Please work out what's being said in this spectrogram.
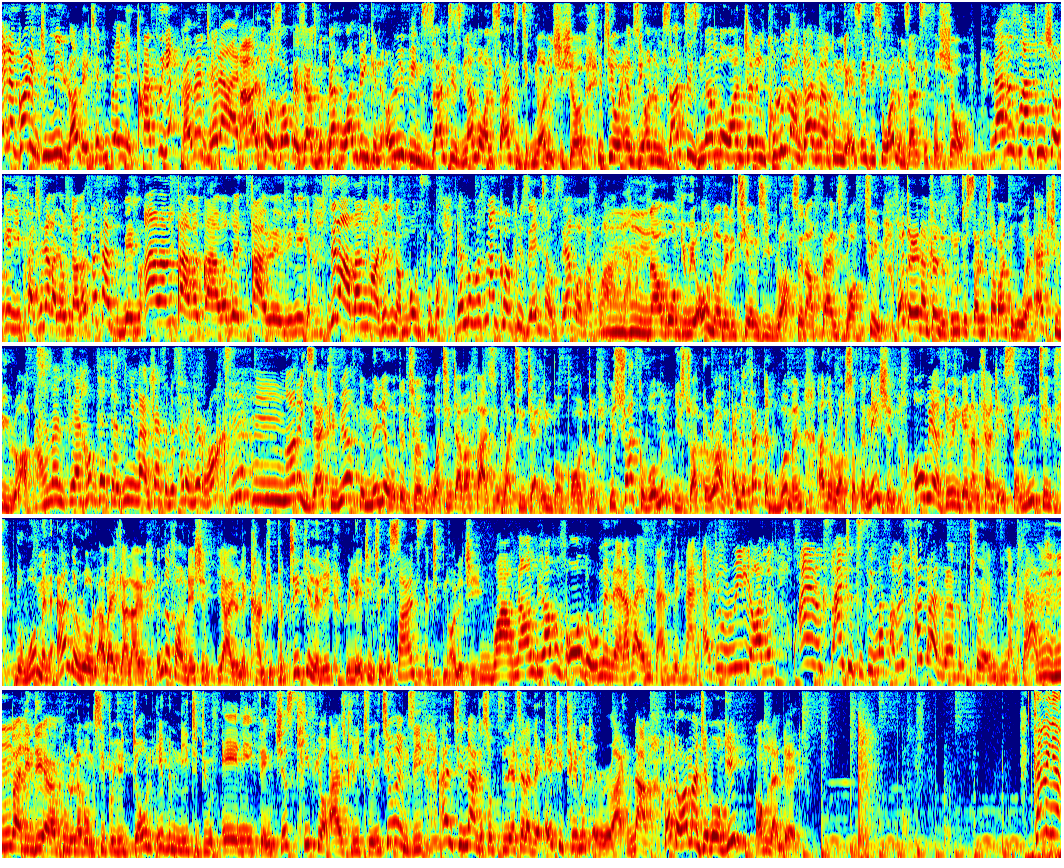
and according to me loo nto ithetha into enye siyagabethela ngani sonke siyazi ukuthi that one thing can only be mzansi's number one science and technology show. I-tomz on mzansi's number one channel. Ngikhuluma ngani mangakhulu nge-sabc one mzansi for sure. Now this one cool show ke niyiphathelwe kaloku ngabasasazi benu abamqabaqaba kweqaba levinika. Njengangabanqadi ethi ngambongisipho ndambonga sima-co-presenter usiyabonga gwala. Hmm, now bonke we all know that i-tmz rocks and our fans rock too. Kodwa ke namhlanje sifuna ukuthi salute abantu who are actually rocks. Hayi man i hope that doesn't mean uba namhlanje besale nge-rocks. Mm, not exactly. We are familiar with the term wathinta abafazi wathinta imbokodo. You strike a woman you strike a rock and the fact that women are the rocks of the nation. All we are doing ke namhlanje is saluting the woman and the role abayidlalayo in the foundation yayo le country particularly relating to science and technology. Wow now on behalf of all the women lapha emzansi betnani i feel really honored. I am excited to see basabe siphakelani bona apha kuthiwa emzi namhlanje ungalindi kakhulu nabongisipho you don't even need to do anything. Just keep your eyes glued to i-tomz and thina-ke sokulethela the edutainment right now. Kodwa kwamanje bongi awungilandele.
